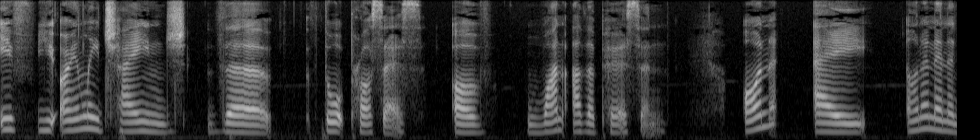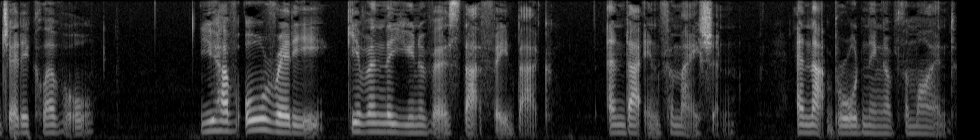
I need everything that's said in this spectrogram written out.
if you only change the thought process of one other person on a on an energetic level you have already given the universe that feedback and that information and that broadening of the mind.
